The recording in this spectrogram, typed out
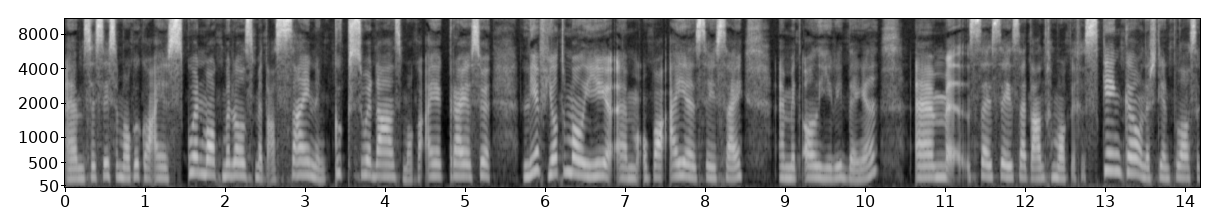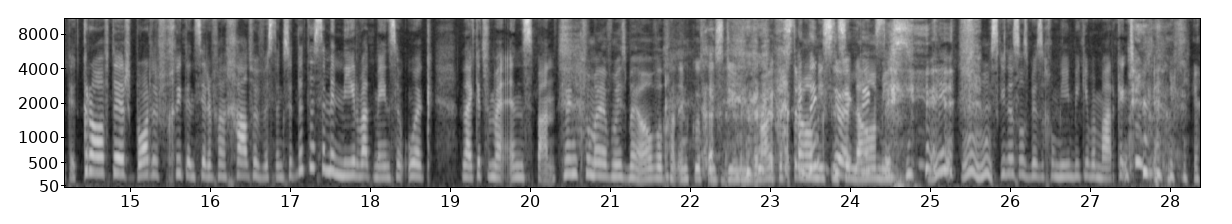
Ehm um, sy sê sy maak ook haar eie skoonmaakmiddels met asyn en koeksoda, sy maak haar eie kruie. So leef heeltemal hier ehm um, op haar eie sê sy um, met al hierdie dinge. Ehm um, sy sê sy het handgemaakte geskenke, ondersteun plaaslike crafters, baarder vir goed en sê van geldverwisting. So dit is 'n manier wat mense ook lyk like dit vir my inspan. Klink vir my of mense by haar wil gaan inkopies doen, raai pastramies en salamies. Nee? Miskien is ons besig om hier 'n bietjie bemarking te doen.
